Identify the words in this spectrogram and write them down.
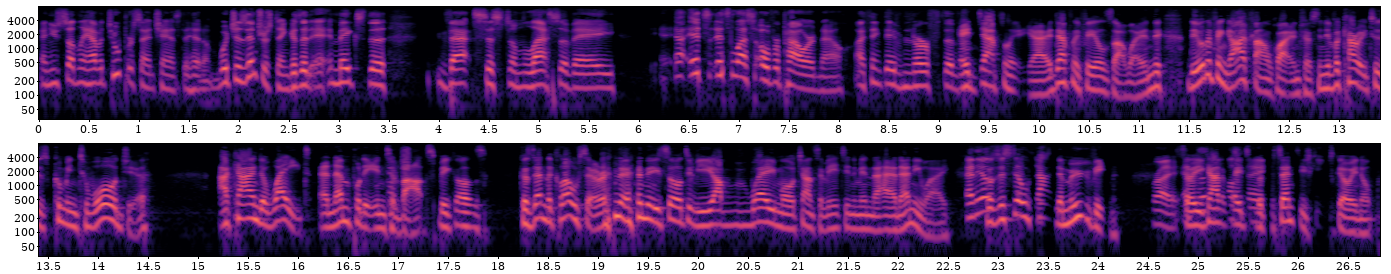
and you suddenly have a 2% chance to hit them which is interesting because it, it makes the that system less of a it's it's less overpowered now i think they've nerfed the It definitely, yeah, it definitely feels that way. And the the other thing I found quite interesting, if a character's coming towards you, I kind of wait and then put it into VATS because because then they're closer and then it's sort of you have way more chance of hitting them in the head anyway. And the Because they're still of moving, right so And you kind of wait till the percentage keeps going up.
